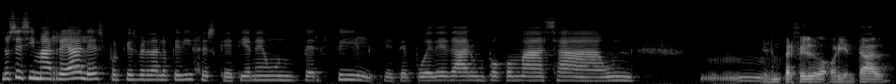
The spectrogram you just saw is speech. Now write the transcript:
No sé si más reales, porque es verdad lo que dices, que tiene un perfil que te puede dar un poco más a un... Es un perfil oriental,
